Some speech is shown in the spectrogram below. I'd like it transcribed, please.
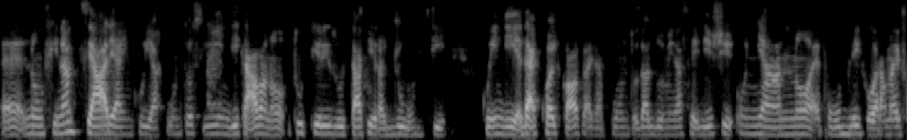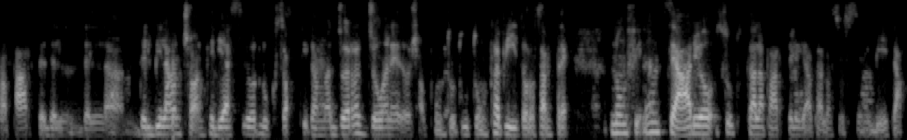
eh, non finanziaria in cui appunto si indicavano tutti i risultati raggiunti. Quindi, ed è qualcosa che appunto dal 2016 ogni anno è pubblico, oramai fa parte del, del, del bilancio anche di Essilor Luxottica a maggior ragione, dove c'è appunto tutto un capitolo, sempre non finanziario, su tutta la parte legata alla sostenibilità.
